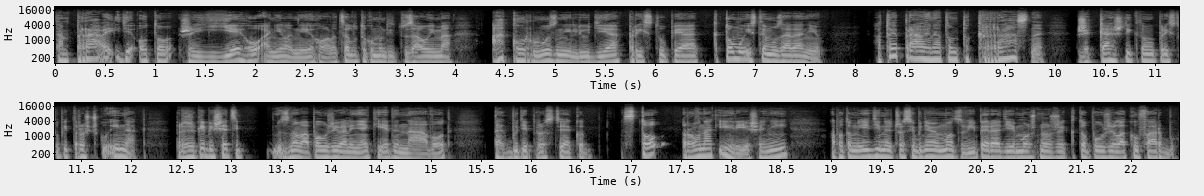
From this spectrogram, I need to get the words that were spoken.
tam práve ide o to, že jeho a nielen jeho, ale celú tú komunitu zaujíma, ako rôzni ľudia pristúpia k tomu istému zadaniu. A to je práve na tomto krásne, že každý k tomu pristúpi trošku inak. Pretože keby všetci znova používali nejaký jeden návod, tak bude proste ako 100 rovnakých riešení a potom jediné, čo si budeme môcť vyberať, je možno, že kto použil akú farbu.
